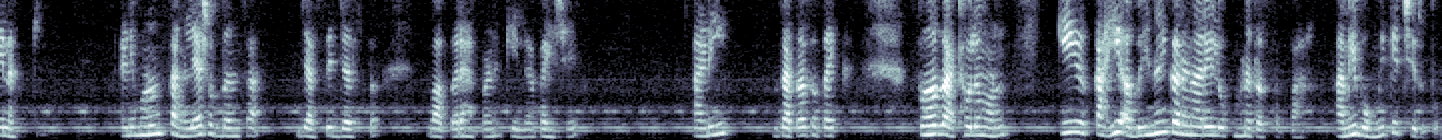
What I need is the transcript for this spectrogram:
हे नक्की. आणि म्हणून चांगल्या शब्दांचा जास्तीत जास्त वापर आपण केला पाहिजे. आणि जाता जाता एक सहज आठवलं म्हणून की काही अभिनय करणारे लोक म्हणत असतात पहा आम्ही भूमिकेत शिरतो.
